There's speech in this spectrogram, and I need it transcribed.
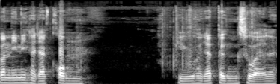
ต้นนี้นี่เขาจะคม ผิวเขาจะตึงสวยเลย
